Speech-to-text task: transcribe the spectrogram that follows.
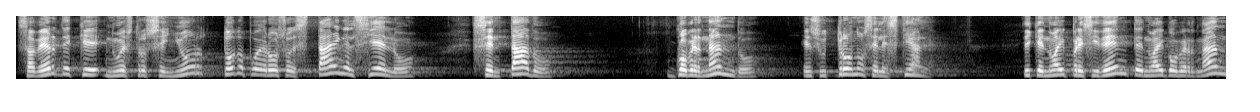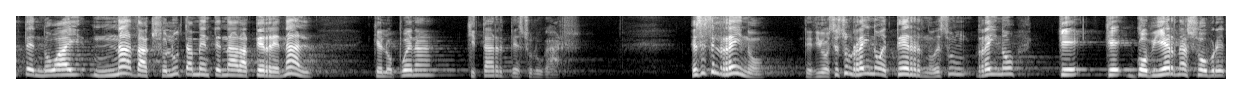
Saber de que nuestro Señor Todopoderoso está en el cielo, sentado, gobernando en su trono celestial. Y que no hay presidente, no hay gobernante, no hay nada, absolutamente nada terrenal que lo pueda quitar de su lugar. Ese es el reino de Dios, es un reino eterno, es un reino que, que gobierna sobre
